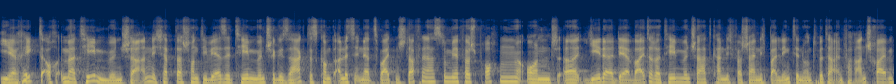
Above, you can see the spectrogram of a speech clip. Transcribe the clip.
Ihr regt auch immer Themenwünsche an. Ich habe da schon diverse Themenwünsche gesagt. Das kommt alles in der zweiten Staffel, hast du mir versprochen. Und äh, jeder, der weitere Themenwünsche hat, kann dich wahrscheinlich bei LinkedIn und Twitter einfach anschreiben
